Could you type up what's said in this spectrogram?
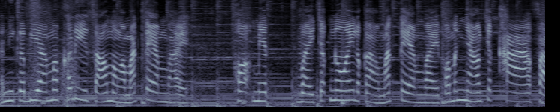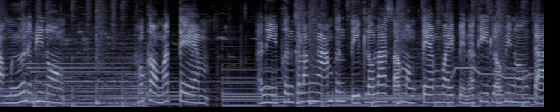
อันนี้กระเบียมะขรีสาวหมองอมัดแต้มไว้เพาะเม็ดไว้จักน้อยแล้วก็มัดแต้มไว้เพราะมันยาวจักคาฝ่ามือนะพี่น้องเขาก็เอามัดแต้ม อันนี้เพิ่นกำลังงามเพิ่นติดแล้วล่าสาวหมองแต้มไว้เป็นอาทิตย์แล้วพี่น้องจ๋า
